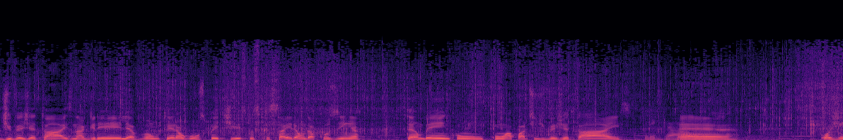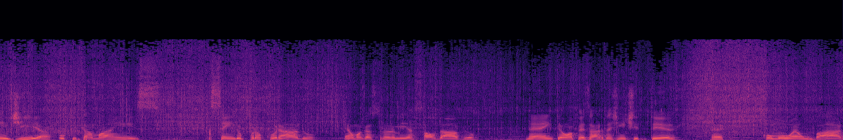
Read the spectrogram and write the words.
de vegetais na grelha. Vão ter alguns petiscos que sairão da cozinha também com, com a parte de vegetais. Legal. É, hoje em dia, o que está mais sendo procurado é uma gastronomia saudável. Né? Então, apesar da gente ter, é, como é um bar,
